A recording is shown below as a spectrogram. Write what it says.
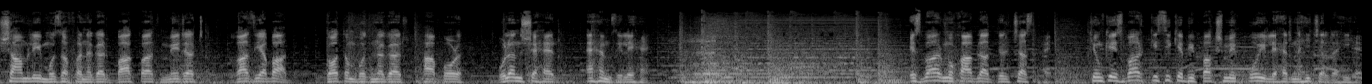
शामली, मुजफ्फरनगर, बागपत, मेरठ, गाजियाबाद गौतम बुद्ध नगर हापुड़, बुलंदशहर अहम ज़िले हैं। इस बार मुकाबला दिलचस्प है, क्योंकि इस बार किसी के भी पक्ष में कोई लहर नहीं चल रही है।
